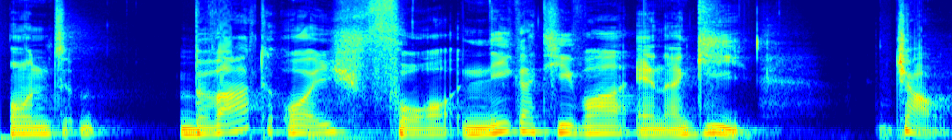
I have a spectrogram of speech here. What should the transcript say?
Und bewahrt euch vor negativer Energie. Ciao.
